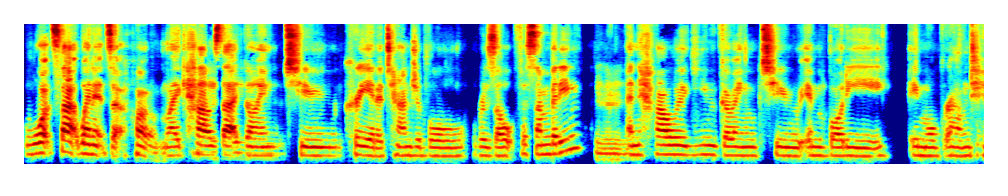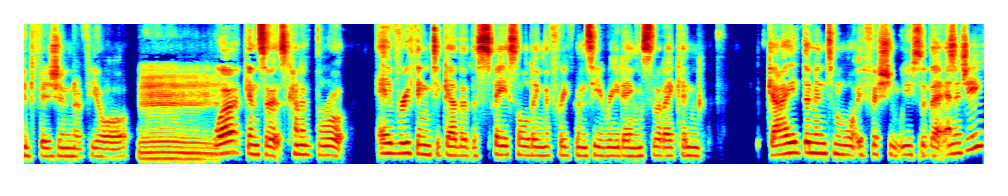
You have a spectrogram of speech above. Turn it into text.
What's that when it's at home? Like, how's that going to create a tangible result for somebody? mm, And how are you going to embody a more grounded vision of your mm. work? And so it's kind of brought everything together the space holding, the frequency reading, so that I can guide them into more efficient use of their energy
